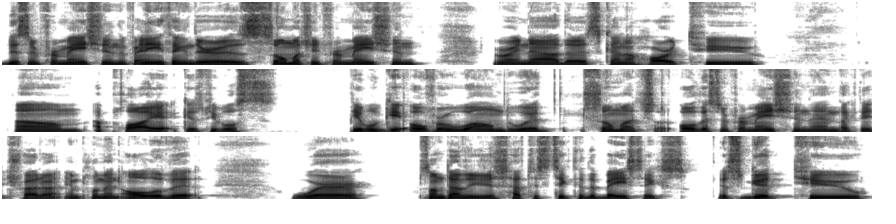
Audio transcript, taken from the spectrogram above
this information. If anything, there is so much information right now that it's kind of hard to um, apply it because people people get overwhelmed with so much all this information and like they try to implement all of it where sometimes you just have to stick to the basics. It's good to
